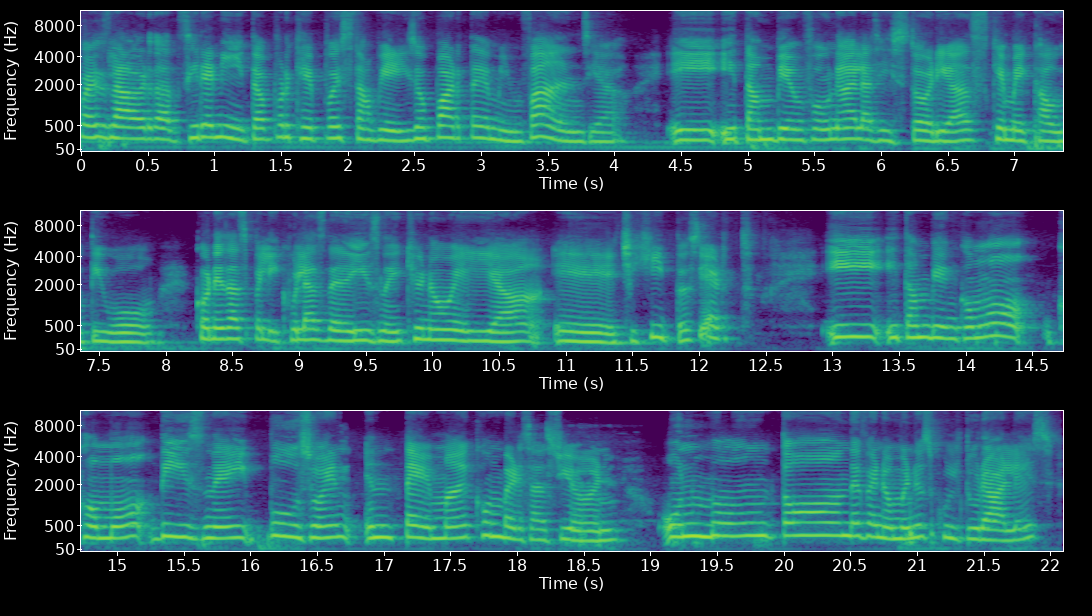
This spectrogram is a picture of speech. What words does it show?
Pues la verdad, Sirenita, porque pues también hizo parte de mi infancia. Y, también fue una de las historias que me cautivó con esas películas de Disney que uno veía eh, chiquito, ¿cierto? Y, también como, como Disney puso en, en tema de conversación un montón de fenómenos culturales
